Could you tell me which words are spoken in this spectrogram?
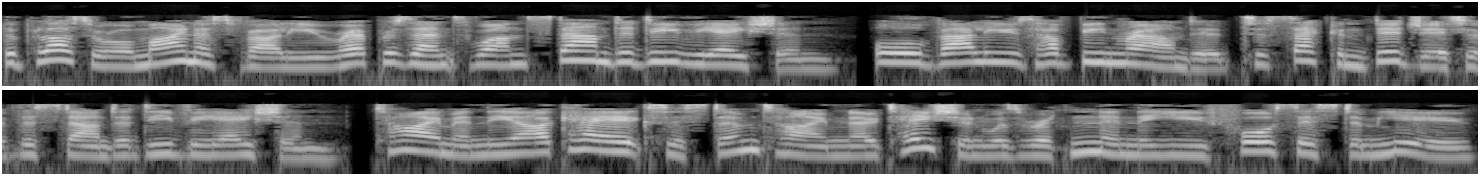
The plus or minus value represents one standard deviation. All values have been rounded to second digit of the standard deviation. Time in the archaic system time notation was written in the U4 system U.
